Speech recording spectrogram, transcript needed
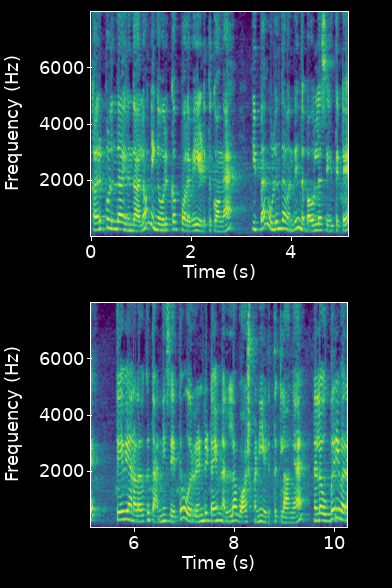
கருப்பு உளுந்தாக இருந்தாலும் நீங்கள் ஒரு கப் போலவே எடுத்துக்கோங்க. இப்போ உளுந்தை வந்து இந்த பவுலில் சேர்த்துட்டு தேவையான அளவுக்கு தண்ணி சேர்த்து ஒரு ரெண்டு டைம் நல்லா வாஷ் பண்ணி எடுத்துக்கலாங்க. நல்லா உபரி வர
